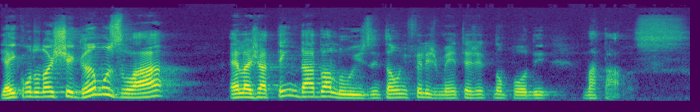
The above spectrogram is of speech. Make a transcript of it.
E aí, quando nós chegamos lá, elas já têm dado à luz, então, infelizmente, a gente não pôde matá-las.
